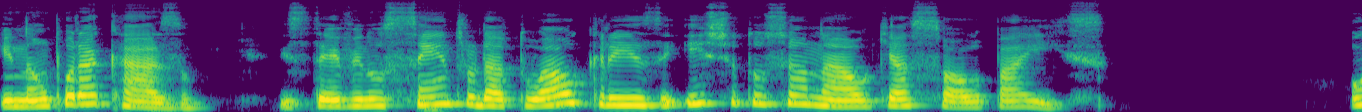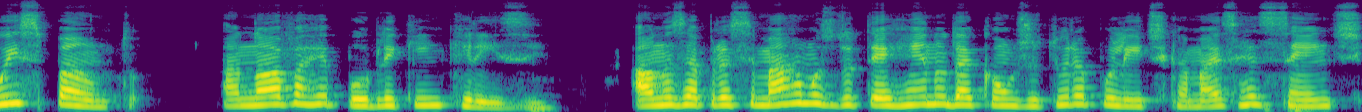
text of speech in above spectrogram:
E não por acaso, esteve no centro da atual crise institucional que assola o país. O espanto, a nova república em crise. Ao nos aproximarmos do terreno da conjuntura política mais recente,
